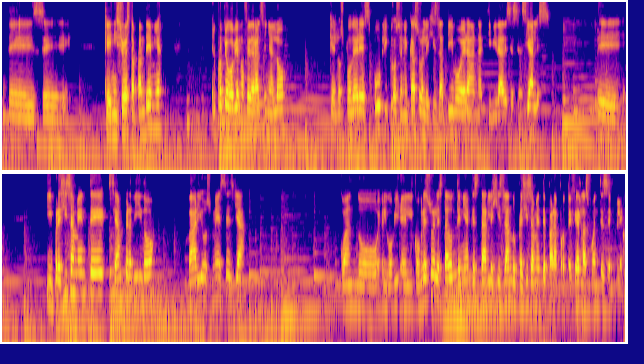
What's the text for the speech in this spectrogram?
desde que inició esta pandemia. El propio gobierno federal señaló que los poderes públicos, en el caso legislativo, eran actividades esenciales. Eh, y precisamente se han perdido varios meses ya cuando el, el, Congreso del Estado tenía que estar legislando precisamente para proteger las fuentes de empleo.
